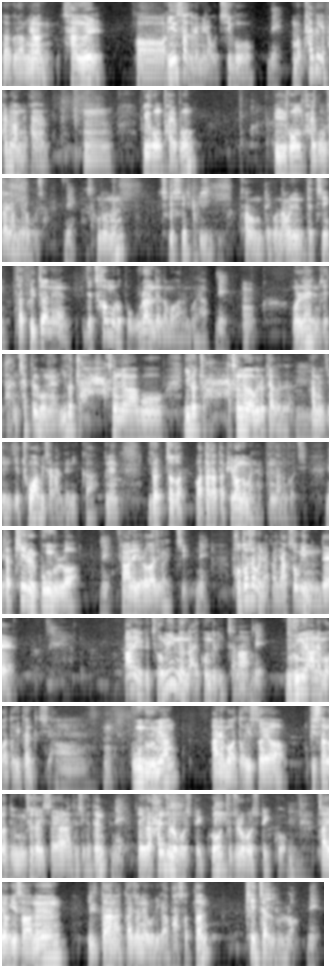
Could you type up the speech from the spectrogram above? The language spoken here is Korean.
자 그러면 창을 어 인스타그램이라고 치고 네. 뭐 800에 800 합니다. 아, 음, 1080 1080짜리 한번 열어보자. 네. 상도는 72 잡으면 되고 나머지는 됐지. 자 글자는 이제 처음으로 도구라는 데 넘어가는 거야. 네. 어. 원래는 이제 다른 책들 보면 이거 쫙 설명하고 이거 쫙 설명하고 이렇게 하거든. 음. 하면 이제 이게 조합이 잘 안 되니까 그냥 이것저것 왔다 갔다 필요한 것만 한다는 거지. 네. 자 T를 꾹 눌러. 네. 안에 여러 가지가 있지. 네. 포토샵은 약간 약속이 있는데 안에 이렇게 점이 있는 아이콘들이 있잖아. 네. 누르면 안에 뭐가 더 있다는 뜻이야. 어, 꾹 누르면 안에 뭐가 더 있어요. 비싼 것들이 뭉쳐져 있어요. 라는 뜻이거든. 네. 자, 이걸 한 줄로 볼 수도 있고 두 줄로 볼 수도 있고. 음. 자, 여기서는 일단 아까 전에 우리가 봤었던 T자를 눌러. 네.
